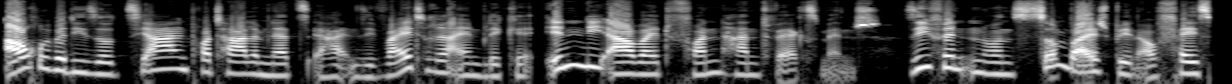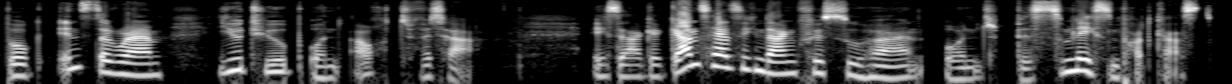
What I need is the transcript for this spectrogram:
Auch über die sozialen Portale im Netz erhalten Sie weitere Einblicke in die Arbeit von Handwerksmensch. Sie finden uns zum Beispiel auf Facebook, Instagram, YouTube und auch Twitter. Ich sage ganz herzlichen Dank fürs Zuhören und bis zum nächsten Podcast.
